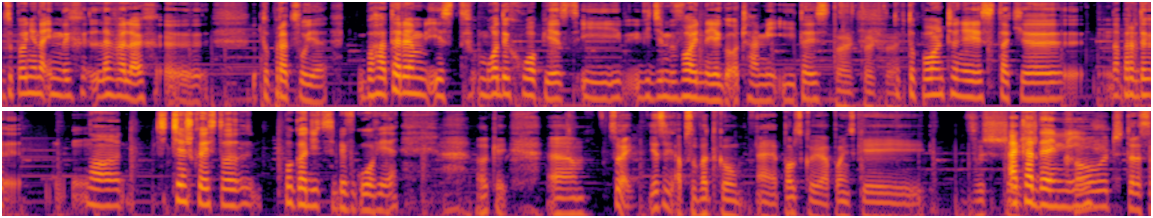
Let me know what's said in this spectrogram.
zupełnie na innych levelach y, to pracuje. Bohaterem jest młody chłopiec i widzimy wojnę jego oczami i to jest... Tak, tak, tak. To, to połączenie jest takie naprawdę, no ciężko jest to pogodzić sobie w głowie. Okej. Okay. Um, słuchaj, jesteś absolwentką e, polsko-japońskiej wyższej Akademii. szkoły, czy teraz,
